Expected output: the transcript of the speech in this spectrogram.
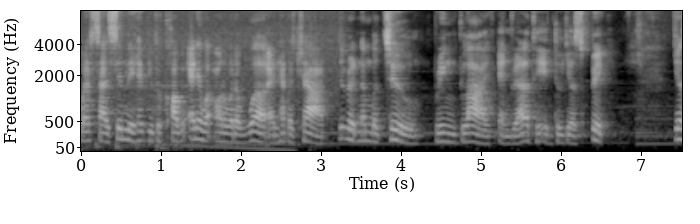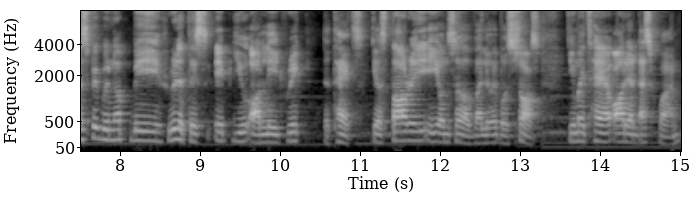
website simply help you to call with anyone all over the world and have a chat. Secret number two, bring life and reality into your speak. Your speak will not be realistic if you only read the text. Your story is also a valuable source you may tell audience that one,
